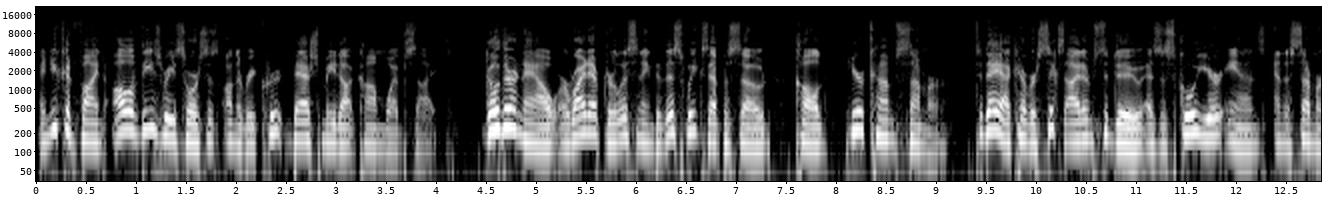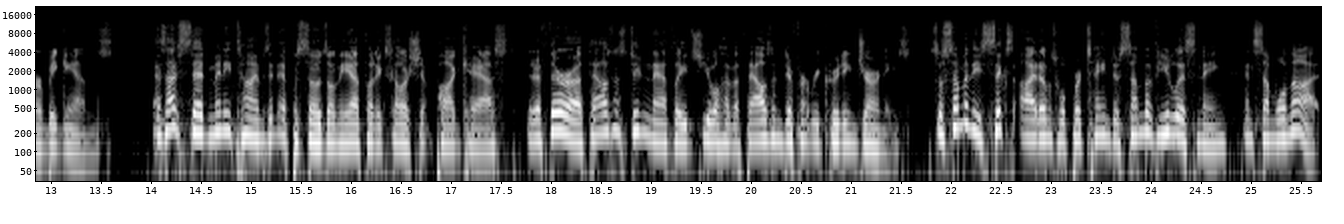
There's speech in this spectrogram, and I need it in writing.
and you can find all of these resources on the recruit-me.com website. Go there now or right after listening to this week's episode called Here Comes Summer. Today I cover six items to do as the school year ends and the summer begins. As I've said many times in episodes on the Athletic Scholarship podcast, that if there are a thousand student athletes, you will have a thousand different recruiting journeys. So some of these six items will pertain to some of you listening and some will not.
